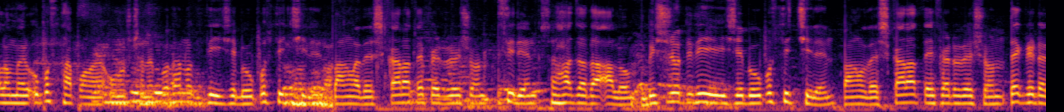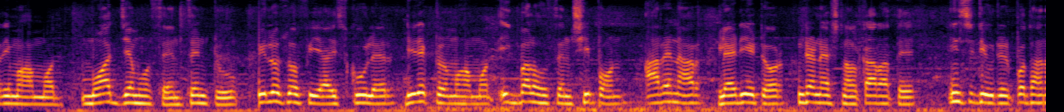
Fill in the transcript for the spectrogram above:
আলমের উপস্থাপনায় অনুষ্ঠানে প্রধান অতিথি হিসেবে উপস্থিত ছিলেন Bangladesh karate federation president Shahzada Alam, বিশেষ অতিথি হিসেবে উপস্থিত ছিলেন Bangladesh karate federation secretary Mohammad Moazzem Hossain Sentu, Philosophia স্কুলের director Mohammad Iqbal Hossain Shipon, R N R gladiator international karate ইনস্টিটিউটের প্রধান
